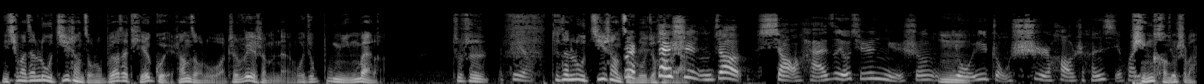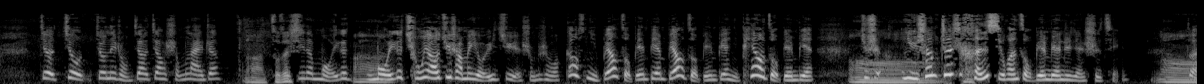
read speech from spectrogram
你起码在路基上走路，不要在铁轨上走路啊？这为什么呢？我就不明白了。就是对哦，就在路基上走路就，好。但是你知道，小孩子尤其是女生，嗯有一种嗜好是很喜欢平衡是吧？就就就那种叫叫什么来着？啊，走在记得某一个、啊某一个琼瑶剧上面有一句什么什么，告诉你不要走边边，不要走边边，你偏要走边边，就是哦女生真是很喜欢走边边这件事情。啊，对，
